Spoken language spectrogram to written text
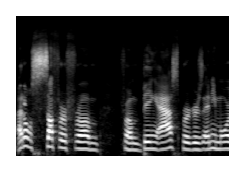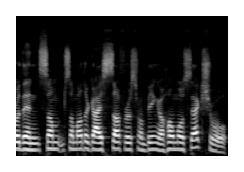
I don't suffer from from being Asperger's any more than some some other guy suffers from being a homosexual,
